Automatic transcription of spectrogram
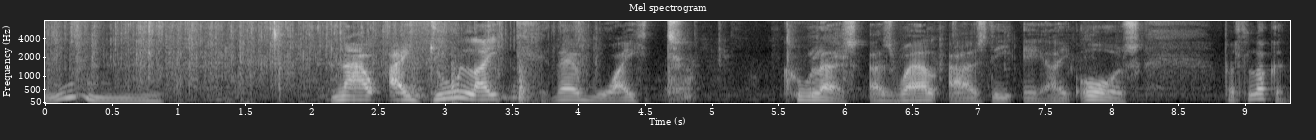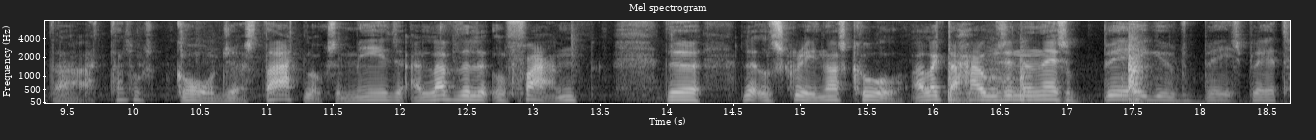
Ooh. Now, I do like their white coolers as well as the AIOs. But look at that. That looks gorgeous. That looks amazing. I love the little fan. The little screen. That's cool. I like the housing in this. Big, huge base plate.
